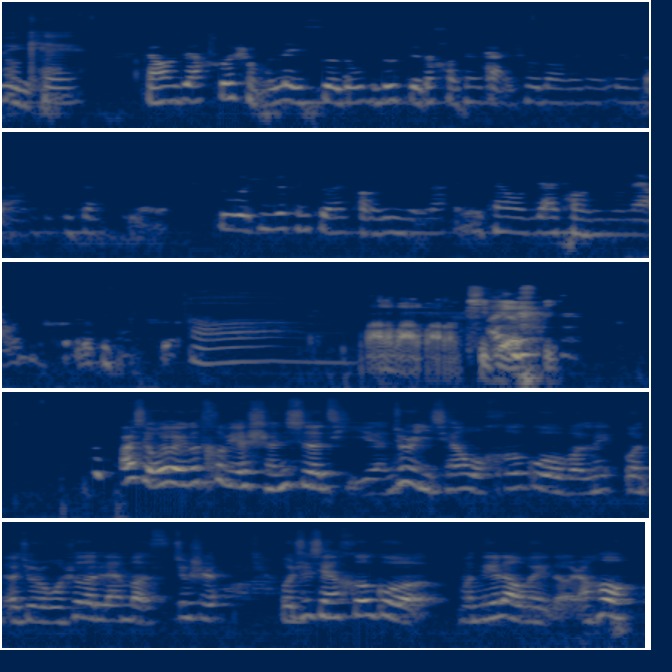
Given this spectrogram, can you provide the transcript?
味道。然后再喝什么类似的东西，都觉得好像感受到了那种味道，就不想喝了。就我是一个很喜欢巧克力牛奶的人，像我们家巧克力牛奶，我一喝都不想喝。哦，完了完了完了，PTSD。而且我有一个特别神奇的体验，就是以前我喝过 vanil，我呃就是我说的 lambus，就是我之前喝过 vanilla 味的，然后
